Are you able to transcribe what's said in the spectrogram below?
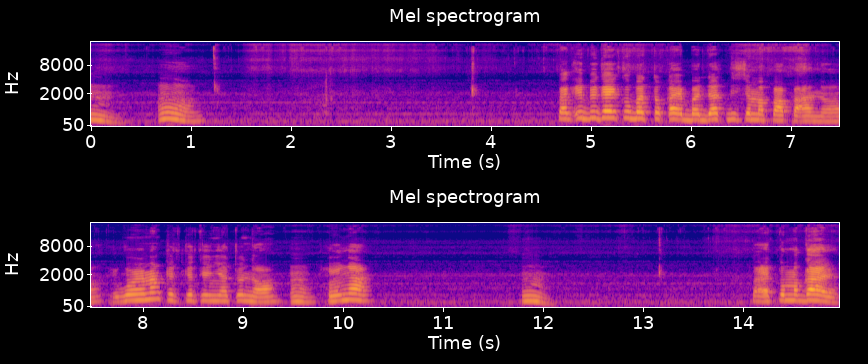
Mm. Mm. Pag ibigay ko ba to kay Badat, di siya mapapaano? Siguro naman kitkitin niya to, no? Mm. Sige na. Mm. Para tumagal.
